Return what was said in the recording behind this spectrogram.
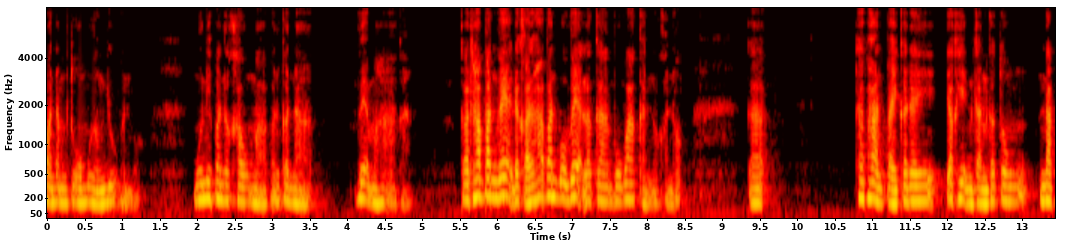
มานำตัวเมืองอยู่พันบอกมื้อนี้พันก็เข้ามาพันก็น่ะแวะมาหาค่ะก็ถ้าพันแวะเดี๋ยวก็ถ้าพันบ่แวะแล้วก็บ่ว่ากันเนาะค่ะเนาะก็ ถ้าผ่านไปก็ได้อยากเห็นกันก็ต้องนัด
